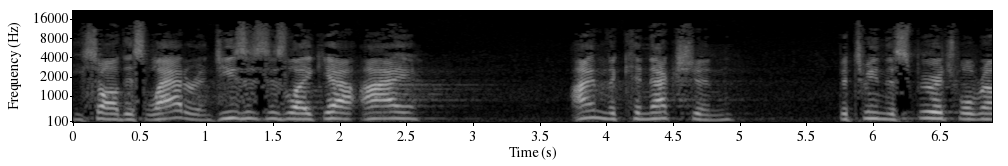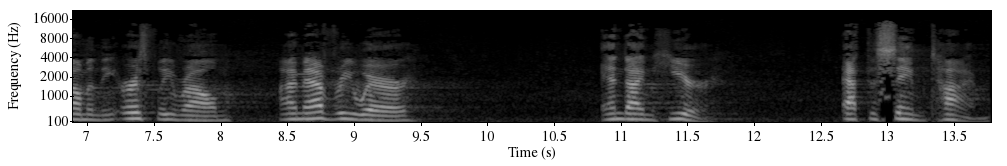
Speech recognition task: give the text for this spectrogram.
he saw this ladder, and Jesus is like, Yeah, I, I'm the connection between the spiritual realm and the earthly realm. I'm everywhere, and I'm here at the same time.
